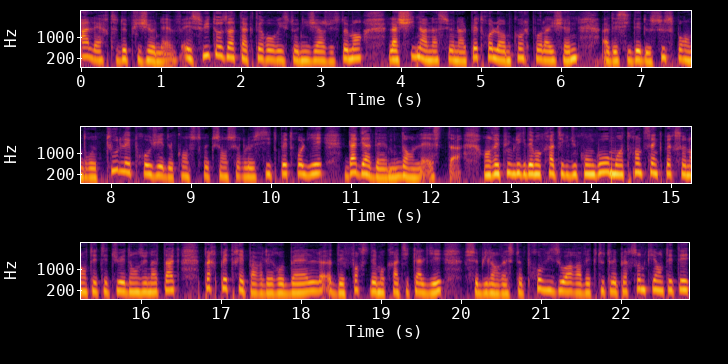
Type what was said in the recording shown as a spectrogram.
alerte depuis Genève. Et suite aux attaques terroristes au Niger, justement, la China National Petroleum Corporation a décidé de suspendre tous les projets de construction sur le site pétrolier d'Agadem dans l'Est. En République démocratique du Congo, au moins 35 personnes ont été tuées dans une attaque perpétrée par les rebelles des forces démocratiques alliées. Ce bilan reste provisoire avec toutes les personnes qui ont été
